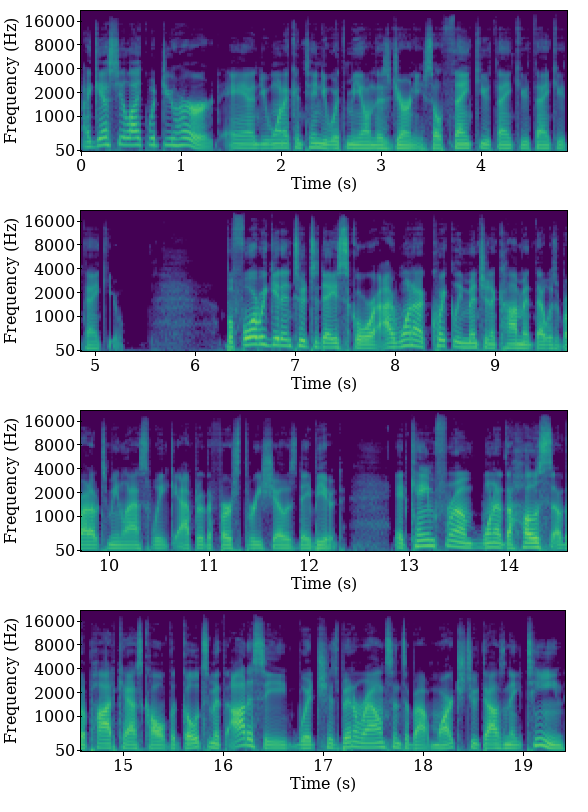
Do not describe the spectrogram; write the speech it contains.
I guess you like what you heard and you want to continue with me on this journey. So thank you, thank you, thank you, thank you. Before we get into today's score, I want to quickly mention a comment that was brought up to me last week after the first three shows debuted. It came from one of the hosts of the podcast called The Goldsmith Odyssey, which has been around since about March 2018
